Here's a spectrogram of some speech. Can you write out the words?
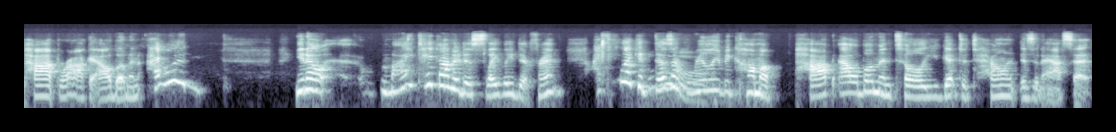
pop rock album. And I would, you know, my take on it is slightly different. I feel like it doesn't Ooh. really become a pop album until you get to talent is an asset.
